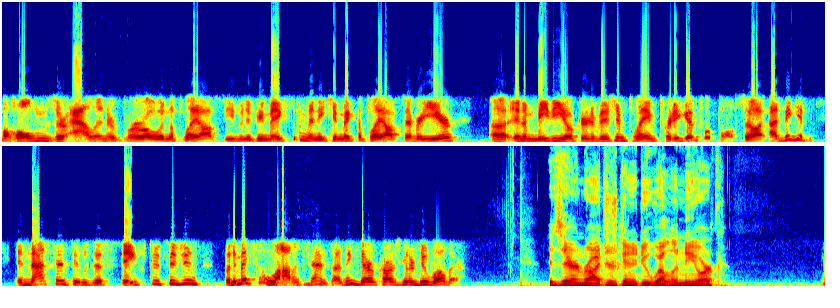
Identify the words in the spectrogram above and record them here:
Mahomes or Allen or Burrow in the playoffs, even if he makes them, and he can make the playoffs every year uh, in a mediocre division, playing pretty good football. So I, I think it, in that sense, it was a safe decision, but it makes a lot of sense. I think Derek Carr's going to do well there. Is Aaron Rodgers going to do well in New York?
